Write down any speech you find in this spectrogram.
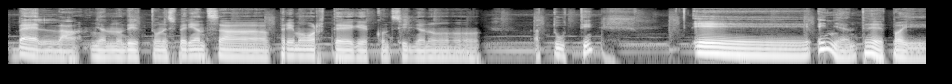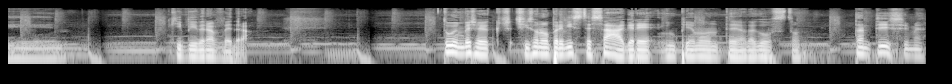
bella, mi hanno detto, un'esperienza pre-morte che consigliano a tutti. E, e niente, poi chi vivrà vedrà. Tu invece ci sono previste sagre in Piemonte ad agosto? Tantissime,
